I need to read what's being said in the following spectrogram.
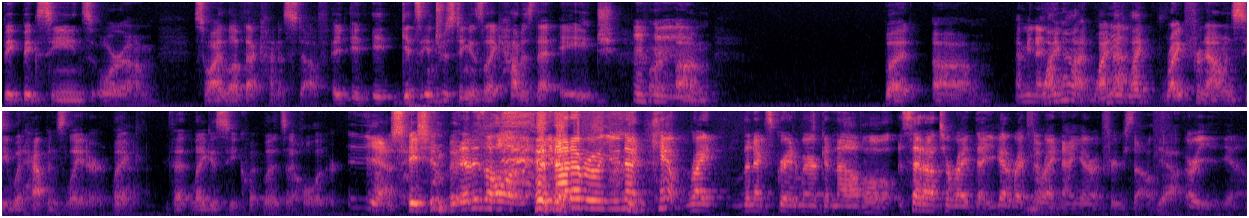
big big scenes or um, so I love that kind of stuff. It, it it gets interesting is like how does that age Mhm. or um, but um, I mean, I why think- not? Why yeah. not like write for now and see what happens later? Like that legacy. Que- well, it's a whole other Yeah. conversation. But That is a whole. You're not everyone. You not can't write the next great American novel. Set out to write that. You got to write for No. right now. You got to write for yourself. Yeah. Or you, you know,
